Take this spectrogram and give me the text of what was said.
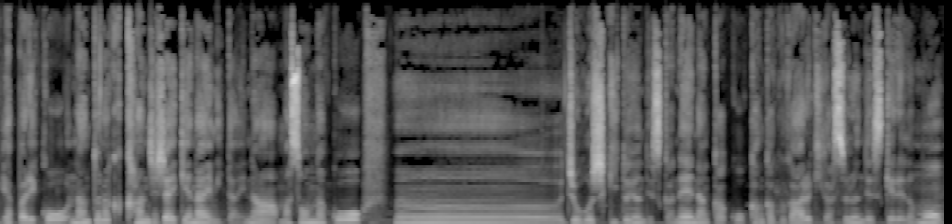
やっぱりこう、なんとなく感じちゃいけないみたいな、まあ、そんなこう、うーん、常識というんですかね、なんかこう感覚がある気がするんですけれども、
